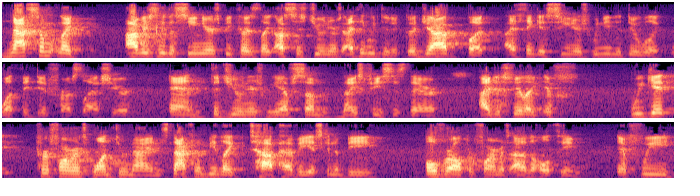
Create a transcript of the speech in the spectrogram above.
not some like obviously the seniors because like us as juniors, I think we did a good job, but I think as seniors we need to do like what they did for us last year. And the juniors, we have some nice pieces there. I just feel like if we get performance one through nine, it's not going to be like top heavy. It's going to be overall performance out of the whole team. If we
